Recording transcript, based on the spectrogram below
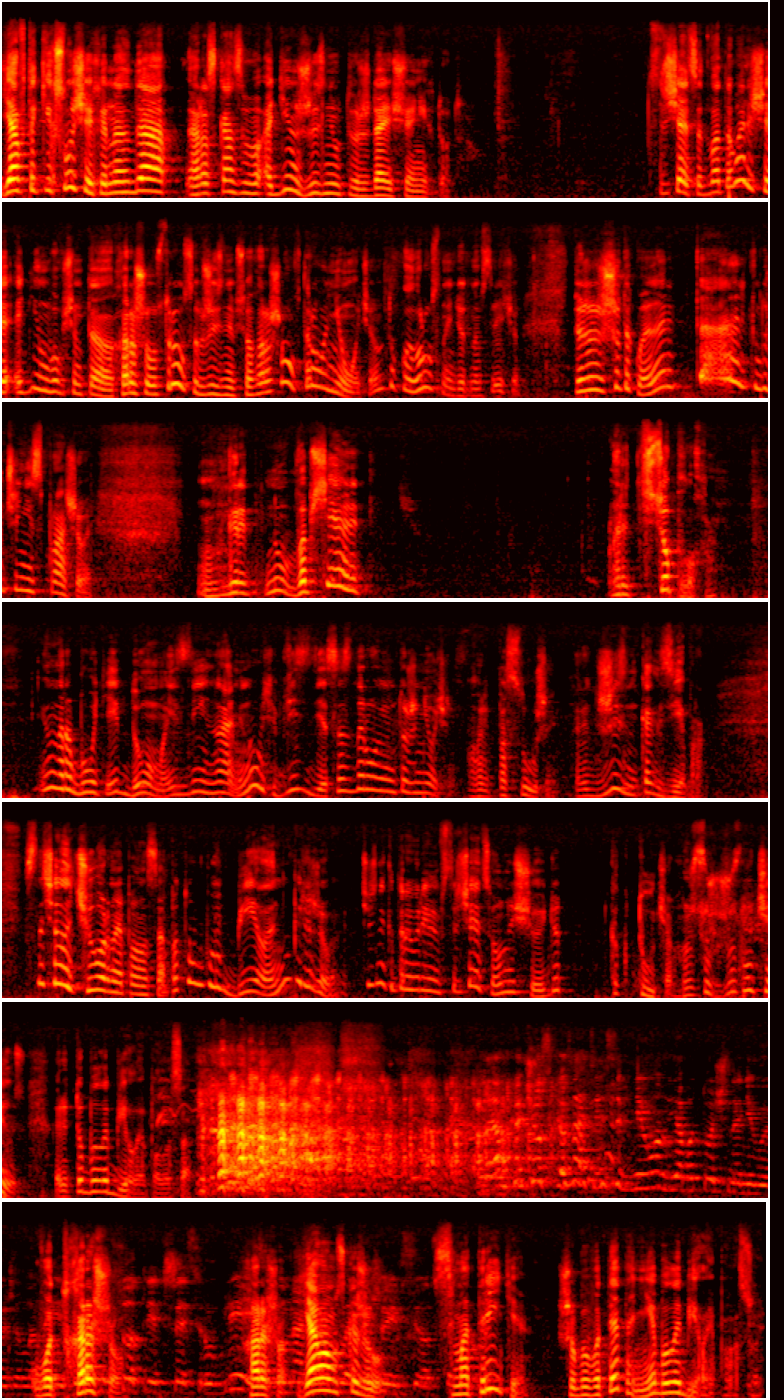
я в таких случаях иногда рассказываю один жизнеутверждающий анекдот. Встречаются два товарища, один, в общем-то, хорошо устроился в жизни, все хорошо, а второго не очень. Он такой грустный идет навстречу. Ты же что такое? Он говорит, да, говорит, лучше не спрашивай. Говорит, ну вообще, говорит, говорит, все плохо. И на работе, и дома, и с деньгами, ну вообще везде, со здоровьем тоже не очень. Он говорит, послушай, говорит, жизнь как зебра. Сначала черная полоса, потом будет белая, не переживай. Через некоторое время встречается, он еще идет как туча. Он говорит, слушай, что случилось? Говорит, то была белая полоса. Но я вам хочу сказать, если бы не он, я бы точно не выжила. Вот хорошо. 536 рублей, Хорошо, я вам скажу, смотрите, чтобы вот это не было белой полосой.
